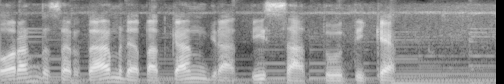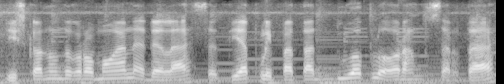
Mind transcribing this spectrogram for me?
orang peserta mendapatkan gratis satu tiket. Diskon untuk rombongan adalah setiap kelipatan 20 orang peserta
